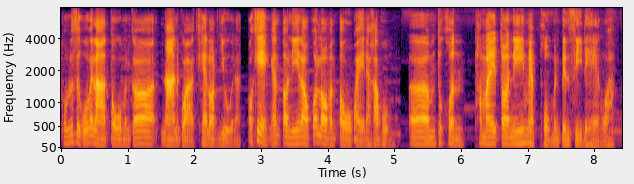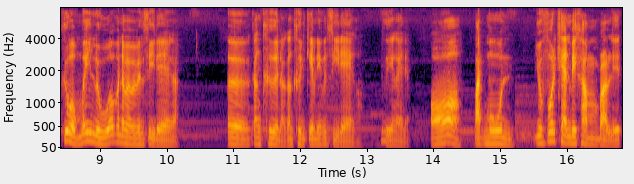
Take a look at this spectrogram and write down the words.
ผมรู้สึกว่าเวลาโตมันก็นานกว่าแครอทอยู่นะ โอเค งั้นตอนนี้เราก็รอมันโตไปนะครับผม เอ่อทุกคนทำไมตอนนี้แมปผมมันเป็นสีแดงวะ คือผมไม่รู้ว่ามันทำไมมันเป็นสีแดงอะเออกลางคืนเหรอกลางคืนเกมนี้เป็นสีแดงเหรอ หรือยังไงเนี่ย อ๋อ บัตมูน you food can become bloodless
